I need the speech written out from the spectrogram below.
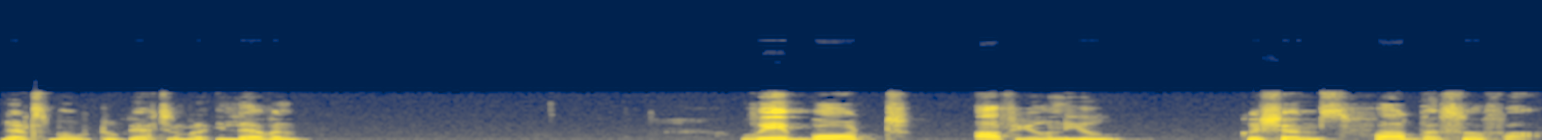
let's move to question number 11 we bought a few new cushions for the sofa.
